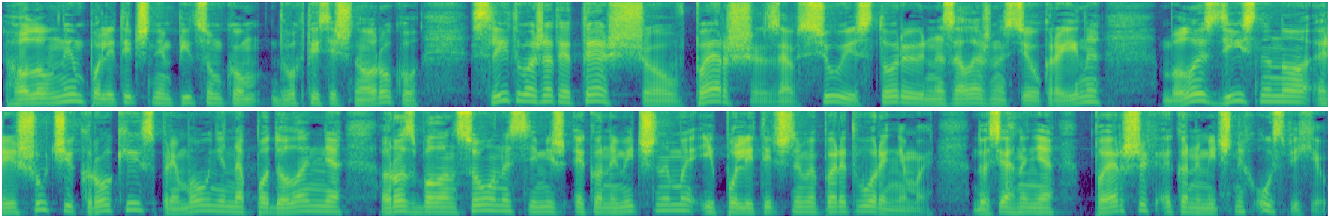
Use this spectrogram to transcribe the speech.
Головним політичним підсумком 2000 року слід вважати те, що вперше за всю історію незалежності України було здійснено рішучі кроки, спрямовані на подолання розбалансованості між економічними і політичними перетвореннями, досягнення перших економічних успіхів.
